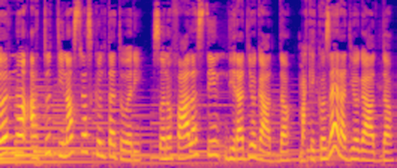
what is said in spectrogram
Buongiorno a tutti i nostri ascoltatori, sono Falastin di Radio Gadda. Ma che cos'è Radio Gadda?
